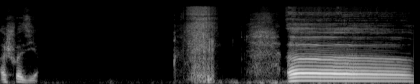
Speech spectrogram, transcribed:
à choisir. Euh,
